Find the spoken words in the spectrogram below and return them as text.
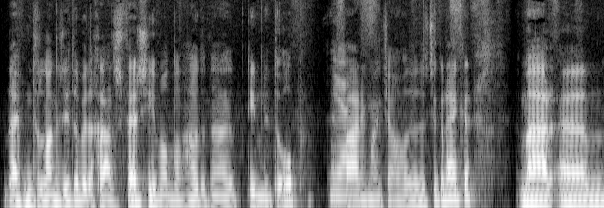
blijf niet te lang zitten bij de gratis versie, want dan houdt het na 10 minuten op. Ja. Ervaring maakt je al een stuk rijker. Maar ehm,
